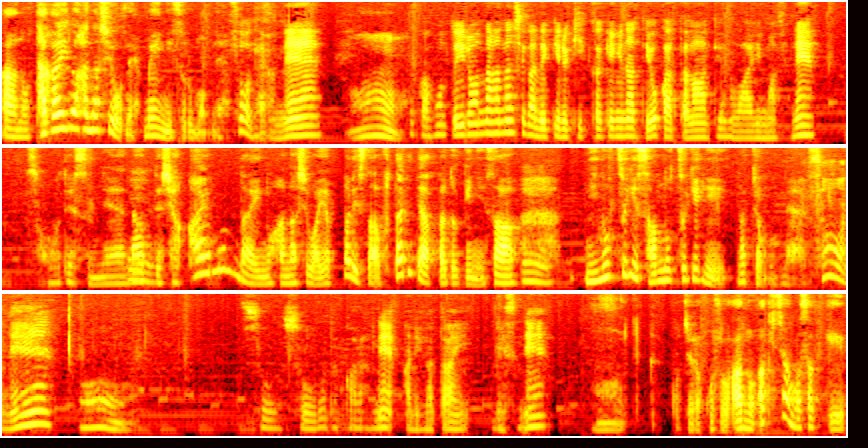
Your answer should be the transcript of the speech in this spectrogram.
あの、互いの話をね、メインにするもんね。そうだよね。うん。だから本当いろんな話ができるきっかけになってよかったなっていうのはありますね。そうですね。うんだって社会問題の話はやっぱりさ、二人で会った時にさ、うん。二の次三の次になっちゃうもんね。そうね。うん。そうそう。だからね、ありがたいですね。うん、こちらこそ。あの、あきちゃんがさっき、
